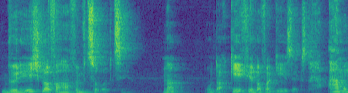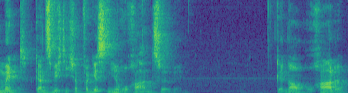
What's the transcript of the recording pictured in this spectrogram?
würde ich Läufer H5 zurückziehen. Ne? Und nach G4 Läufer G6. Ah, Moment, ganz wichtig, ich habe vergessen hier Rochade zu erwähnen. Genau, Rochade.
